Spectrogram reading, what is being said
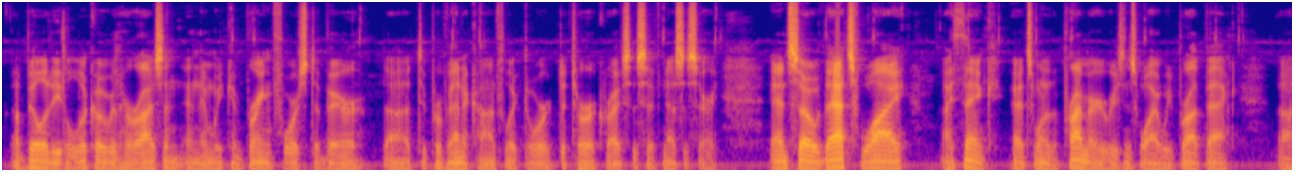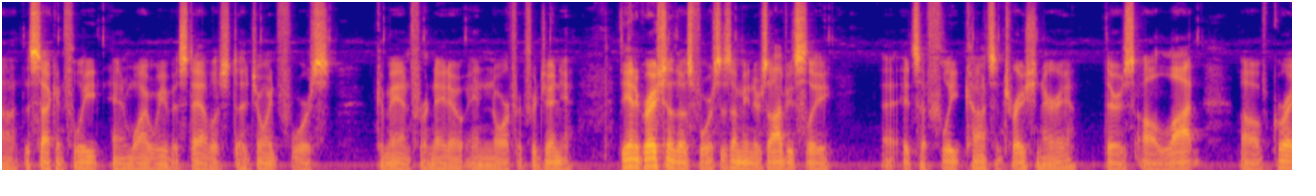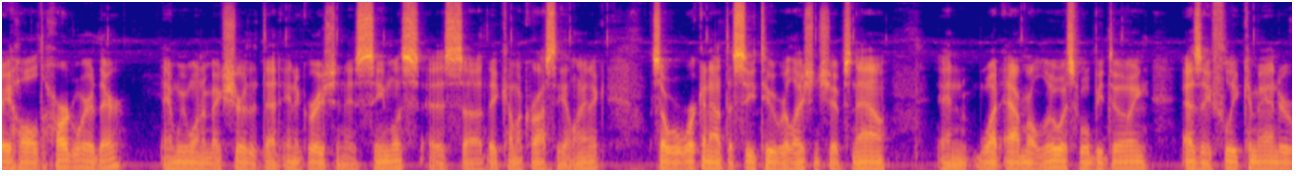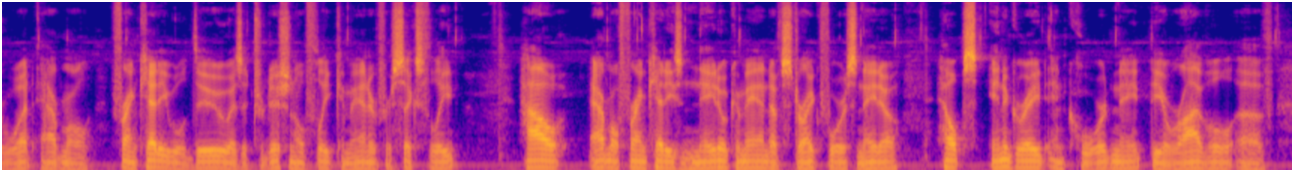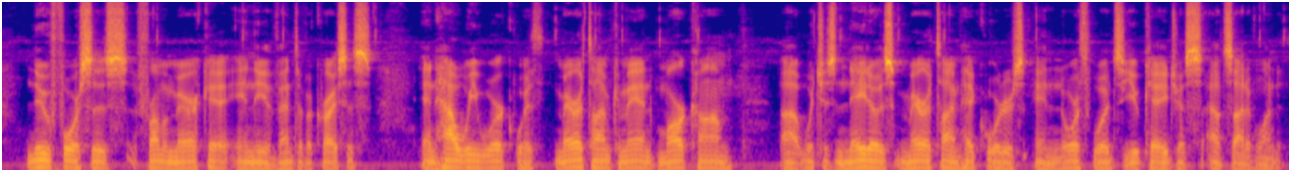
ability to look over the horizon and then we can bring force to bear uh, to prevent a conflict or deter a crisis if necessary. And so that's why I think that's one of the primary reasons why we brought back uh, the Second Fleet and why we've established a joint force command for NATO in Norfolk, Virginia. The integration of those forces, I mean, there's obviously uh, it's a fleet concentration area. There's a lot of gray hulled hardware there, and we want to make sure that that integration is seamless as uh, they come across the Atlantic. So we're working out the C2 relationships now and what Admiral Lewis will be doing as a fleet commander, what Admiral Franchetti will do as a traditional fleet commander for Sixth Fleet, how Admiral Franchetti's NATO command of Strike Force NATO helps integrate and coordinate the arrival of new forces from America in the event of a crisis, and how we work with Maritime Command, MARCOM, uh, which is NATO's maritime headquarters in Northwoods, UK, just outside of London.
